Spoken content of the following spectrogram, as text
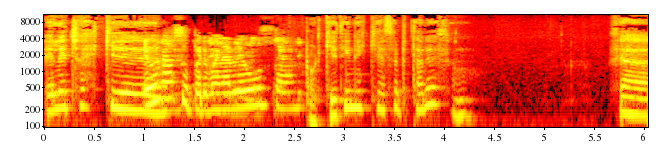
el hecho es que... Es una súper buena pregunta. ¿Por qué tienes que aceptar eso? O sea,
